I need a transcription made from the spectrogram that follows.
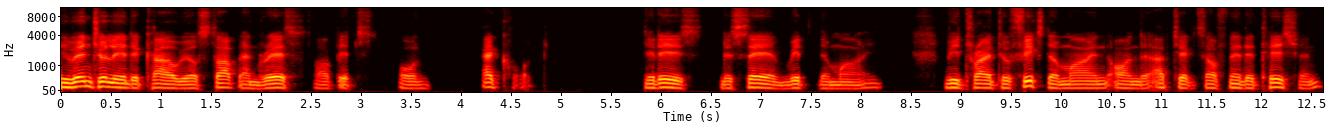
Eventually, the cow will stop and rest of its own accord. It is the same with the mind. We try to fix the mind on the objects of meditation.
